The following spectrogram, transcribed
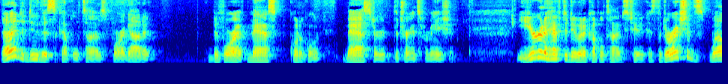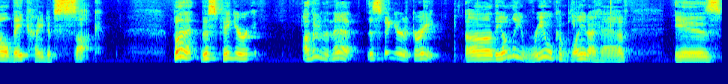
Now, I had to do this a couple of times before I got it, before I mass, quote unquote, mastered the transformation. You're going to have to do it a couple times too, because the directions, well, they kind of suck. But this figure, other than that, this figure is great. Uh, the only real complaint I have is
